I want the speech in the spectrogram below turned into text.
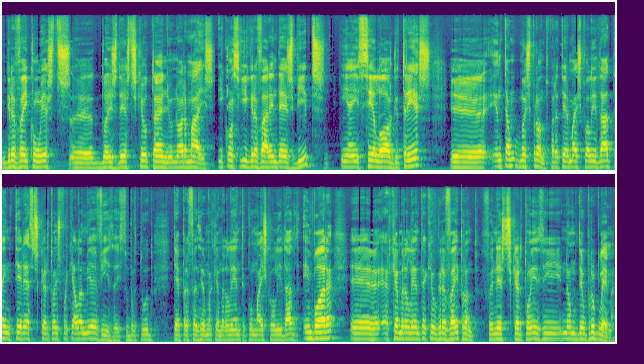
gravei com estes, uh, dois destes que eu tenho, normais, e consegui gravar em 10 bits e em C-Log 3. Uh, então, mas pronto, para ter mais qualidade tenho que ter esses cartões porque ela me avisa e, sobretudo, até para fazer uma câmera lenta com mais qualidade, embora eh, a câmera lenta que eu gravei, pronto, foi nestes cartões e não me deu problema.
